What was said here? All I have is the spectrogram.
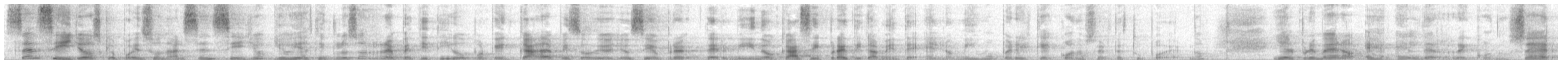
sencillos que pueden sonar sencillos y hasta incluso repetitivos porque en cada episodio yo siempre termino casi prácticamente en lo mismo, pero es que conocerte es tu poder, ¿no? Y el primero es el de reconocer,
